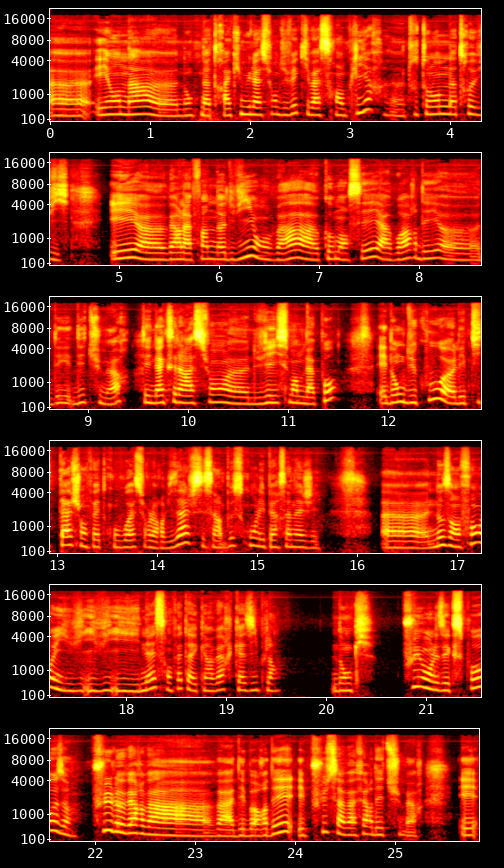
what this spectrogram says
et on a donc notre accumulation d'UV qui va se remplir tout au long de notre vie. Et vers la fin de notre vie, on va commencer à avoir des, tumeurs. C'est une accélération du vieillissement de la peau. Et donc, du coup, les petites taches en fait, qu'on voit sur leur visage, c'est un peu ce qu'ont les personnes âgées. nos enfants, ils, ils, ils, naissent en fait avec un verre quasi plein. Donc, plus on les expose, plus le verre va, déborder et plus ça va faire des tumeurs. Et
